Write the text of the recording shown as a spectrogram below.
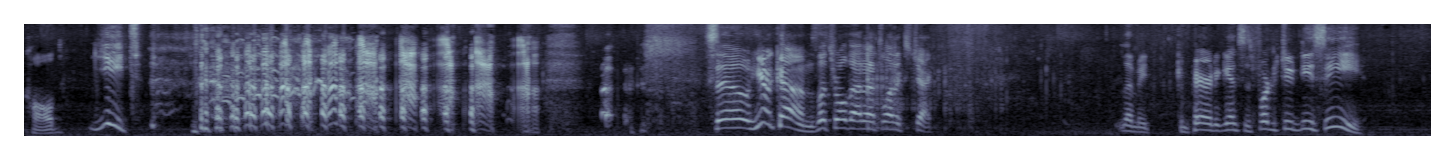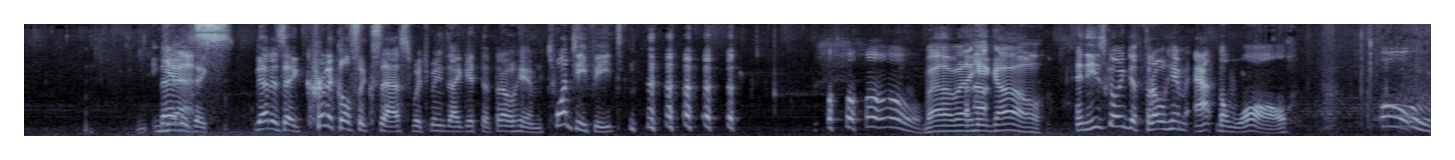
called Yeet. so here it comes. Let's roll that athletics check. Let me compare it against his fortitude DC. That is yes. a that is a critical success, which means I get to throw him twenty feet, Oh, well, there Uh, you go. and he's going to throw him at the wall, oh,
